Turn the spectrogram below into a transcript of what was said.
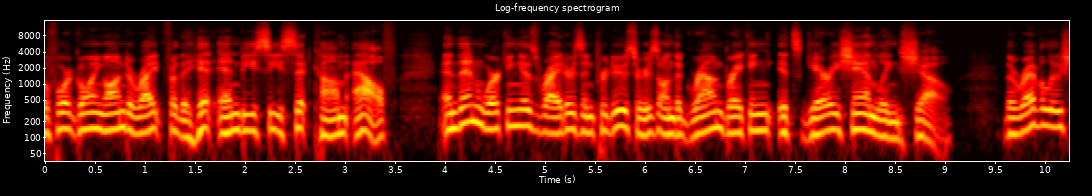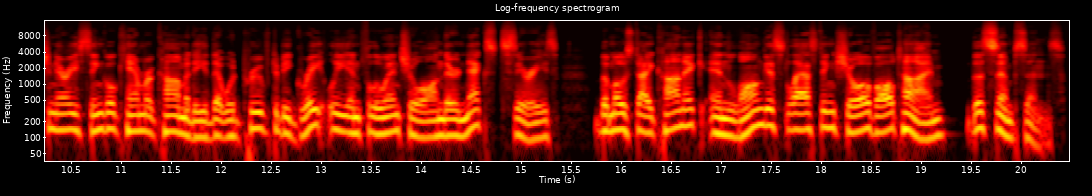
before going on to write for the hit NBC sitcom Alf, and then working as writers and producers on the groundbreaking It's Garry Shandling's Show, the revolutionary single camera comedy that would prove to be greatly influential on their next series, the most iconic and longest lasting show of all time, The Simpsons.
